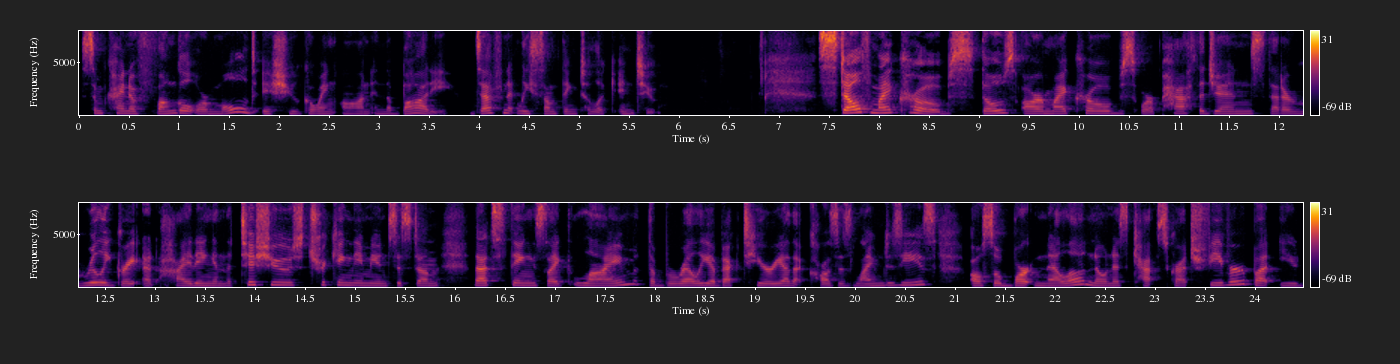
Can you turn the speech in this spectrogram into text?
some kind of fungal or mold issue going on in the body. Definitely something to look into. Stealth microbes, those are microbes or pathogens that are really great at hiding in the tissues, tricking the immune system. That's things like Lyme, the Borrelia bacteria that causes Lyme disease, also Bartonella, known as cat scratch fever, but you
